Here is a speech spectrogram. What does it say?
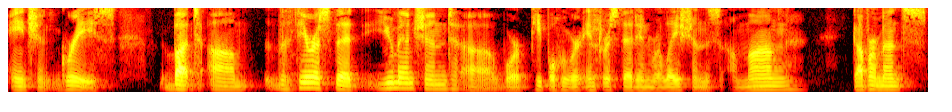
ancient Greece. But um, the theorists that you mentioned uh, were people who were interested in relations among governments,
